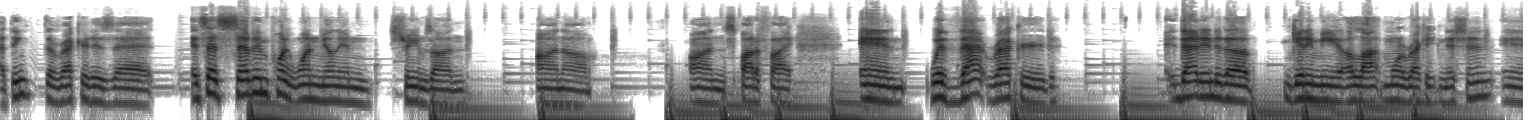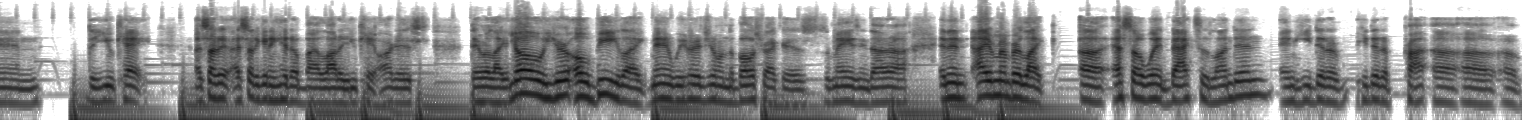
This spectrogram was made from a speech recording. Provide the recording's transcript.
I think the record is at it says 7.1 million streams on on um on Spotify, and with that record, that ended up getting me a lot more recognition in the UK. I started I started getting hit up by a lot of UK artists. They were like, "Yo, you're OB." Like, man, we heard you on the Boast records. It's amazing. Da, da. And then I remember like uh, S.O. went back to London and he did a he did a pro, uh, uh,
